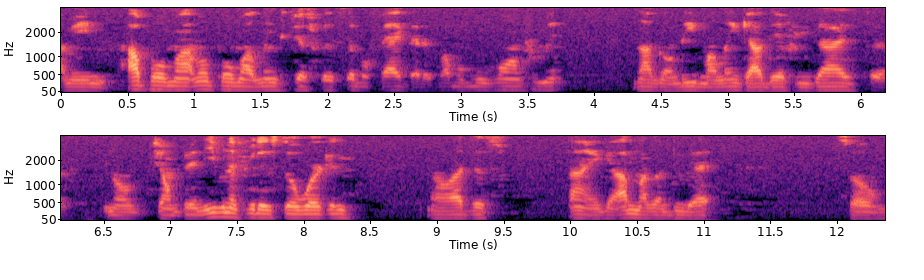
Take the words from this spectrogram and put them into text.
I mean, I'll pull my I'm gonna pull my links just for the simple fact that if I'm gonna move on from it, I'm not gonna leave my link out there for you guys to you know jump in, even if it is still working. Know, I just I ain't I'm not gonna do that. So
